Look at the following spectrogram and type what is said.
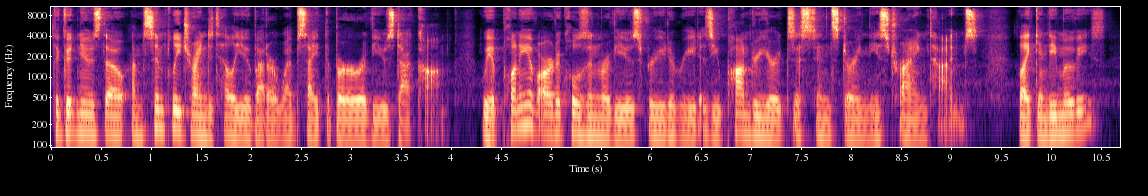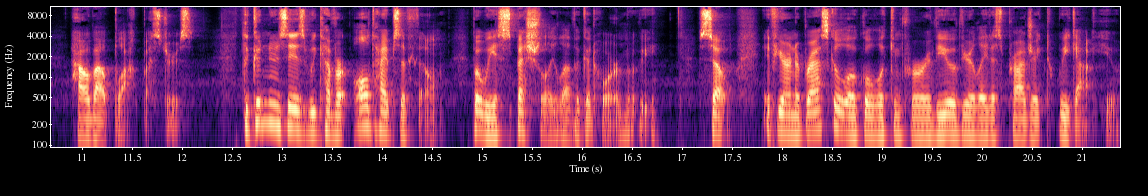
The good news, though, I'm simply trying to tell you about our website, theburrowreviews.com. We have plenty of articles and reviews for you to read as you ponder your existence during these trying times. Like indie movies? How about blockbusters? The good news is we cover all types of film, but we especially love a good horror movie. So, if you're a Nebraska local looking for a review of your latest project, we got you.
